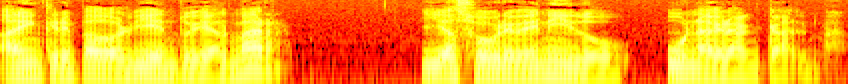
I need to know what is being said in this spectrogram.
ha increpado al viento y al mar, y ha sobrevenido una gran calma.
